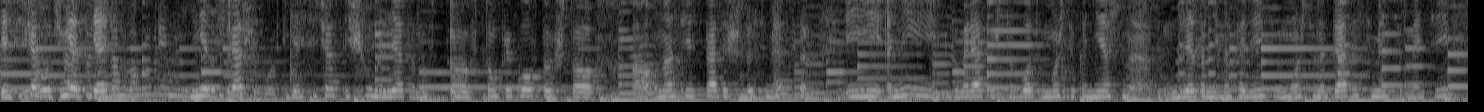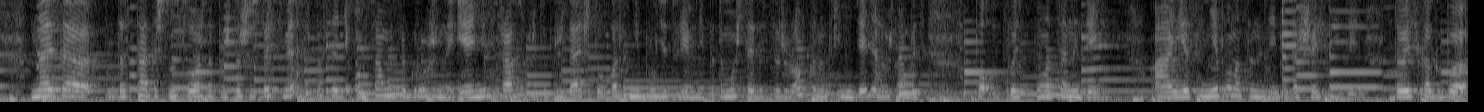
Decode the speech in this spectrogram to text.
Я И сейчас... получается, Нет, у я... тебя много времени есть Нет, на сейчас год. я сейчас ищу на лето, но в, э, в том прикол в том, что а, у нас есть пятый, шестой семестр, и они говорят то, что вот вы можете, конечно, летом не находить, вы можете на пятый семестр найти, но это достаточно сложно, потому что шестой семестр последний, он самый загруженный, и они сразу предупреждают, что у вас не будет времени, потому что эта стажировка на три недели должна быть то полноценный день. А если не полноценный день, тогда 6 недель. То есть, как бы,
